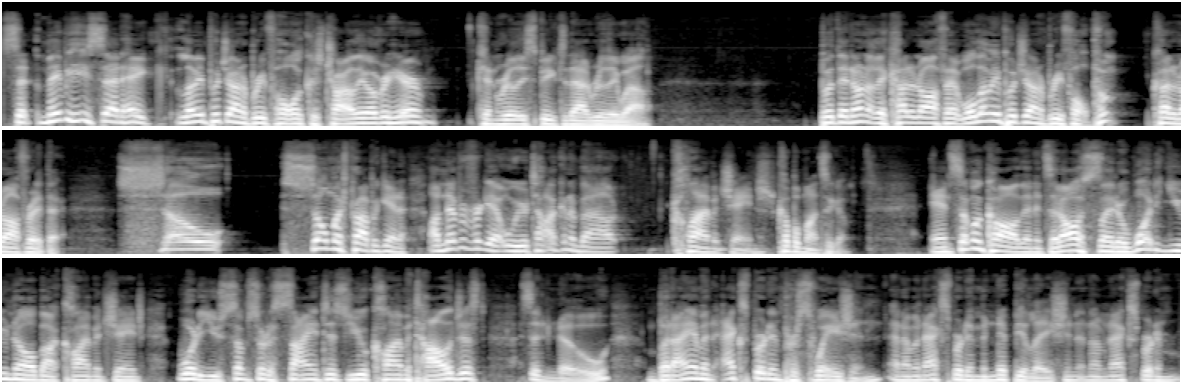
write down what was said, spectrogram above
said, maybe he said, Hey, let me put you on a brief hold because Charlie over here can really speak to that really well but they don't know. They cut it off at, well, let me put you on a brief hold. Boom, cut it off right there. So, so much propaganda. I'll never forget, we were talking about climate change a couple months ago. And someone called in and said, Oh, Slater, what do you know about climate change? What are you, some sort of scientist? Are you a climatologist? I said, No, but I am an expert in persuasion and I'm an expert in manipulation and I'm an expert in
